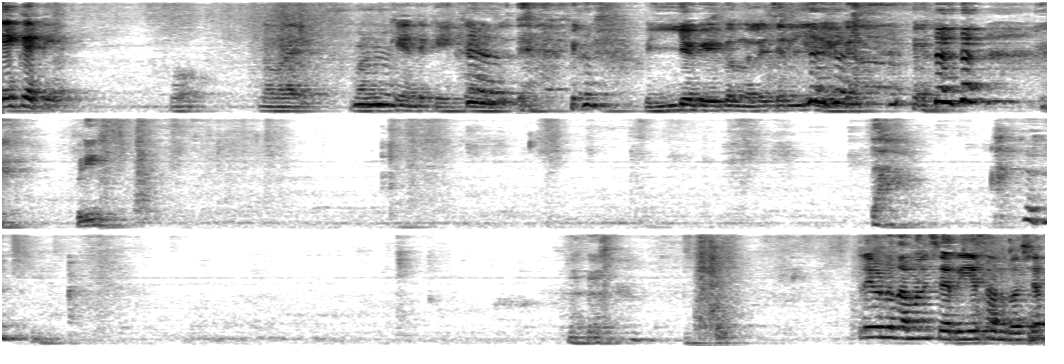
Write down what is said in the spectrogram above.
കേക്ക് കട്ട് ചെയ്യാം. അപ്പോൾ നമ്മളെ മണിക്കേന്റെ കേക്ക് വലിയ കേക്ക് ഒന്നുമല്ല ചെറിയ കേക്ക് ഇത്രയേ നമ്മൾ ചെറിയ സന്തോഷം.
